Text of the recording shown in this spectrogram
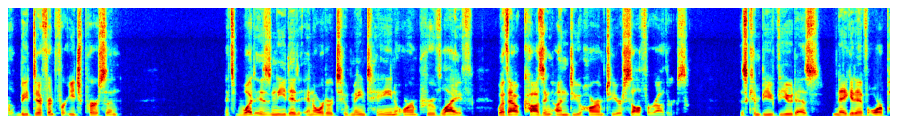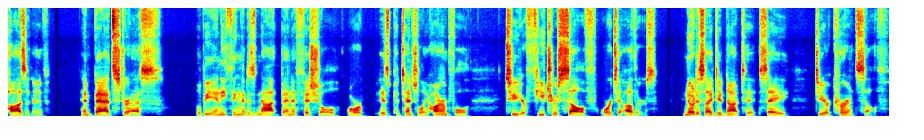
It'll be different for each person. It's what is needed in order to maintain or improve life without causing undue harm to yourself or others. This can be viewed as negative or positive. And bad stress will be anything that is not beneficial or is potentially harmful to your future self or to others. Notice I did not t- say to your current self.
